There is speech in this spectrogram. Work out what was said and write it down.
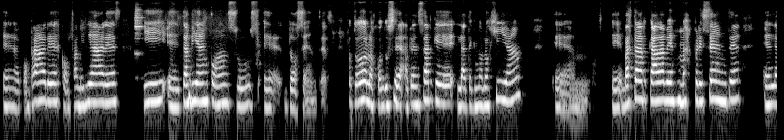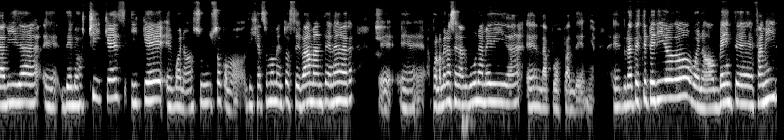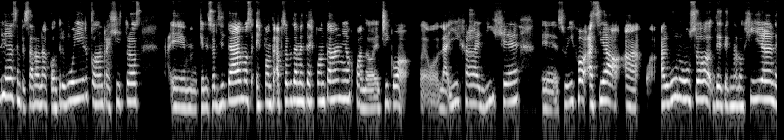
con pares, con familiares, y eh, también con sus eh, docentes. Todo nos conduce a pensar que la tecnología eh, va a estar cada vez más presente en la vida de los chiques y que, bueno, su uso, como dije hace un momento, se va a mantener, por lo menos en alguna medida, en la pospandemia. Eh, durante este periodo, bueno, 20 familias empezaron a contribuir con registros em, que les solicitábamos absolutamente espontáneos, cuando el chico o la hija elige, eh, su hijo hacía algún uso de tecnología,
